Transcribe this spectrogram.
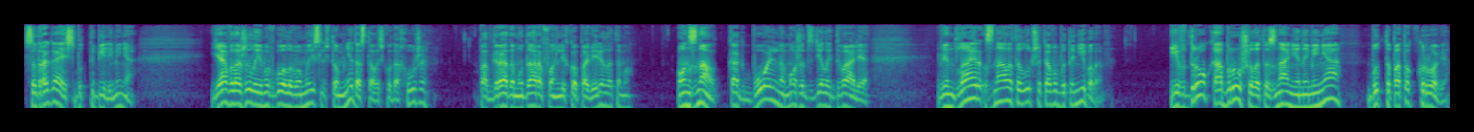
содрогаясь, будто били меня. Я вложила ему в голову мысль, что мне досталось куда хуже. Под градом ударов он легко поверил этому. Он знал, как больно может сделать Двалия — Виндлайер знал это лучше кого бы то ни было. И вдруг обрушил это знание на меня, будто поток крови.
